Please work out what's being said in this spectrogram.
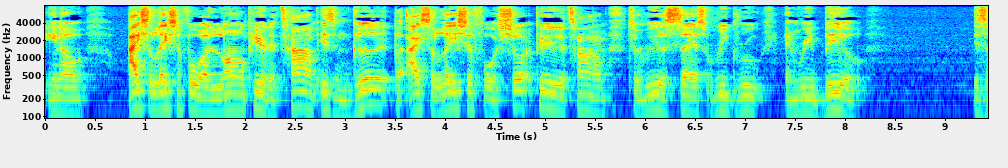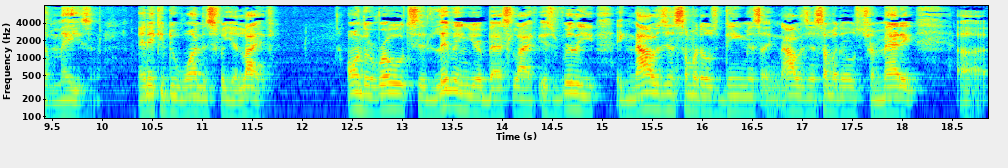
You know, isolation for a long period of time isn't good, but isolation for a short period of time to reassess, regroup, and rebuild is amazing. And it can do wonders for your life. On the road to living your best life is really acknowledging some of those demons, acknowledging some of those traumatic uh,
